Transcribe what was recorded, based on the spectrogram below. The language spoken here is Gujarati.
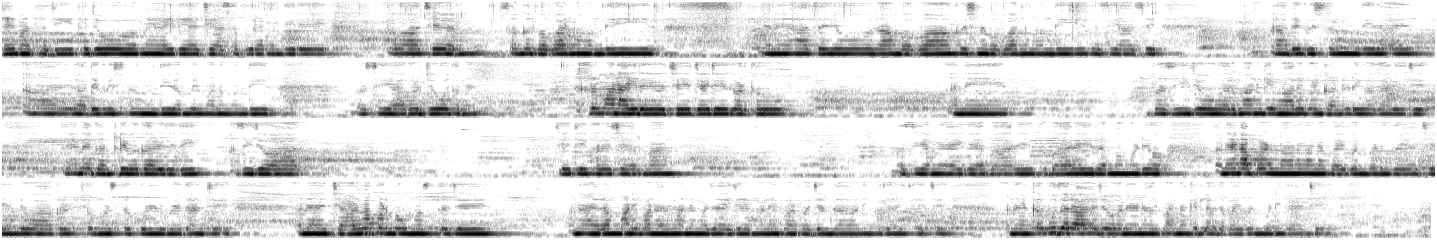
જય માતાજી. તો જો અમે આવી ગયા છીએ આશાપુરા મંદિરે. તો આ છે શંકર ભગવાનનું મંદિર. અને આ છે જો રામ ભગવાન, કૃષ્ણ ભગવાનનું મંદિર. પછી આ છે રાધે કૃષ્ણનું મંદિર. આ રાધે કૃષ્ણનું મંદિર, અંબે માનું મંદિર. પછી આગળ જુઓ તમે. હનુમાન આવી રહ્યો છે. જય જય કરતો. અને પછી જો હનુમાન કે મારે પણ ઘંટડી વગાડી છે. એને ઘંટડી વગાડી દીધી. પછી જો આ જે જે કરે છે અરમાન, પછી અમે આવી ગયા બહારે તો બહાર એ રમવા મળ્યો અને એના પણ નાના નાના ભાઈબંધ બની ગયા છે. જો આગળ જો મસ્ત ખુલ્લું મેદાન છે. અને ઝાડવા પણ બહુ મસ્ત છે. અને રમવાની પણ હરમાનને મજા આવી જાય. મને પણ ભજન ગાવાની મજા આવી જાય છે. અને કબૂતર આવે જો, અને એના હરમાનના કેટલા બધા ભાઈબંધ બની ગયા છે.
